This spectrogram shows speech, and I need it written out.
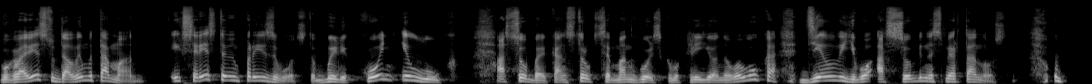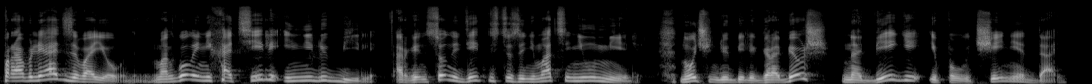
во главе с удалым атаманом, их средствами производства были конь и лук. Особая конструкция монгольского клееного лука делала его особенно смертоносным. Управлять завоеванными монголы не хотели и не любили. Организационной деятельностью заниматься не умели, но очень любили грабеж, набеги и получение дань.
